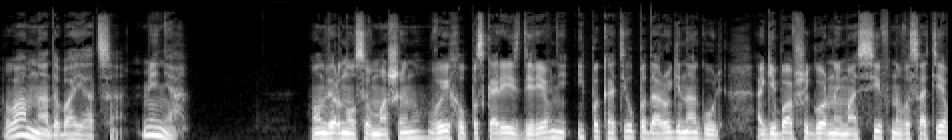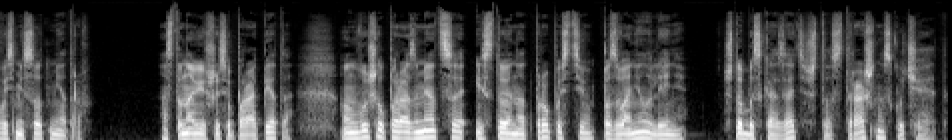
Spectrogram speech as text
Вам надо бояться меня». Он вернулся в машину, выехал поскорее из деревни и покатил по дороге на Гуль, огибавший горный массив на высоте 800 метров. Остановившись у парапета, он вышел поразмяться и, стоя над пропастью, позвонил Лене чтобы сказать, что страшно скучает.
